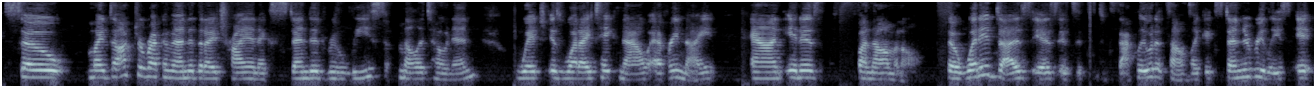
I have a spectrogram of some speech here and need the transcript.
So my doctor recommended that I try an extended release melatonin, which is what I take now every night. And it is phenomenal. So what it does is it's, it's, exactly what it sounds like extended release. It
